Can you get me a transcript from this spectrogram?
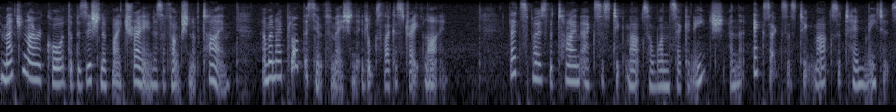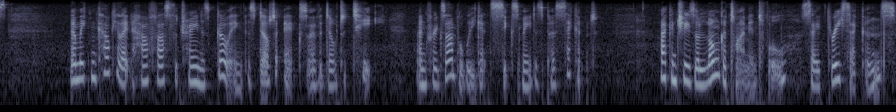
Imagine I record the position of my train as a function of time, and when I plot this information it looks like a straight line. Let's suppose the time axis tick marks are 1 second each and the x-axis tick marks are 10 meters. Then we can calculate how fast the train is going as delta x over delta t, and for example we get 6 meters per second. I can choose a longer time interval, say 3 seconds,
